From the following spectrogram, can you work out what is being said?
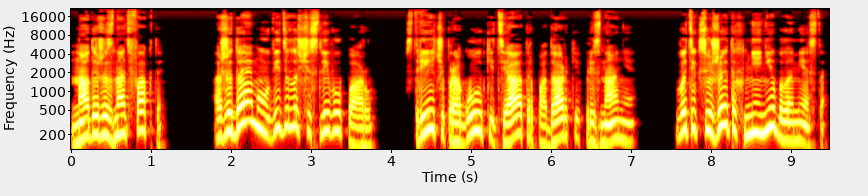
Надо же знать факты. Ожидаемо увидела счастливую пару. Встречи, прогулки, театр, подарки, признания. В этих сюжетах мне не было места.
